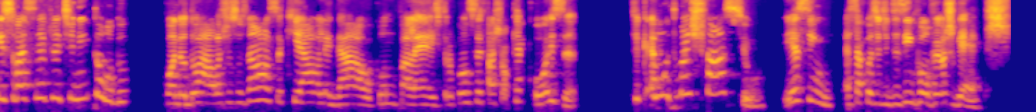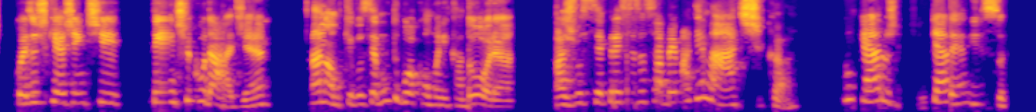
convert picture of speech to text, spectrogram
Isso vai se refletindo em tudo. Quando eu dou aula, as pessoas, nossa, que aula legal. Quando palestra, quando você faz qualquer coisa, fica, é muito mais fácil. E assim, essa coisa de desenvolver os gaps, coisas que a gente tem dificuldade, né? Ah, não, porque você é muito boa comunicadora, mas você precisa saber matemática. Não quero, não quero isso.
